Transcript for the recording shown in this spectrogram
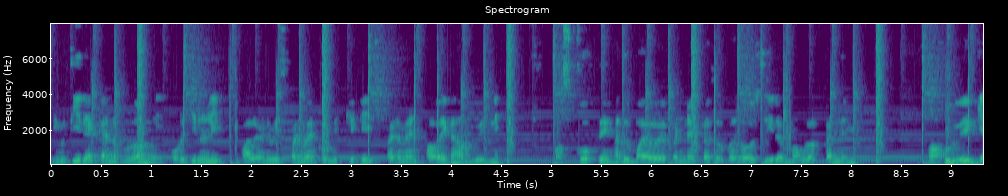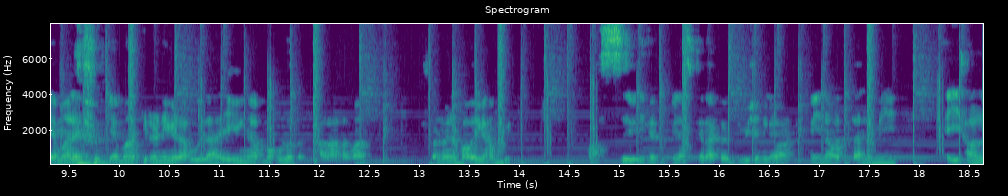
නිම තීරයක් ගන්න පුළුවන්. මේ ඔරිජිනලි පලවෙන විස් පඩමන් කොමික් එක ස්පඩමන් පව එක හම්බවෙන්නේ ඔස්කෝපයෙන් හතු බයෝපන එක සුප හෝසීර මගුලක් කන්නෙම මකුළුවේ ගැමල ගැමා කිරණ එකට හුලා ඒගෙන් මකුල කරාතම ස්පනවෙන පව එක හම්බේ පස්සේ එක වෙනස් කර කම්පියෂණ කරට මේ නවත්තන්න මේ ඇයි හල්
